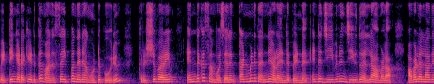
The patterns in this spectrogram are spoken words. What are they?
പെട്ടിയും കിടക്കെടുത്ത് മനസ്സ ഇപ്പം തന്നെ അങ്ങോട്ട് പോരും. കൃഷ് പറയും എന്തൊക്കെ സംഭവിച്ചാലും കൺമണി തന്നെയാണ് എന്റെ പെണ്ണ്. എന്റെ ജീവനും ജീവിതവും എല്ലാം അവളാ. അവളല്ലാതെ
